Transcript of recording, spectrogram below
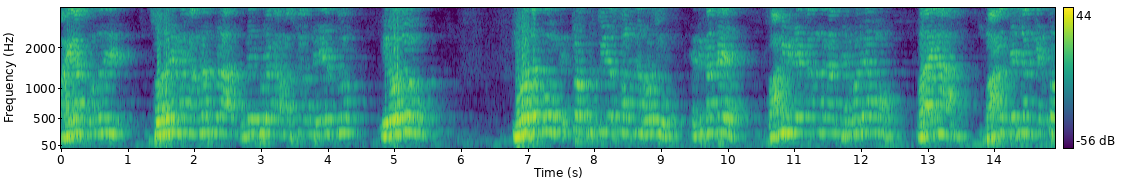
మహిళా సోదరి సోదరి అందరూ కూడా హృదయపూర్వక నమస్కారం తెలియజేస్తూ ఈరోజు యువతకు ఎంతో గుర్తు చేసుకోవాల్సిన రోజు. ఎందుకంటే స్వామి వివేకానంద గారి జన్మదినము. మరి ఆయన భారతదేశానికి ఎంతో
